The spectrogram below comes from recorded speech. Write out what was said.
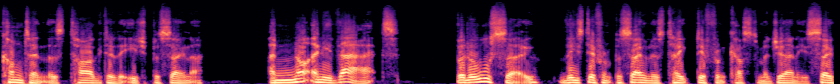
content that's targeted at each persona. And not only that, but also these different personas take different customer journeys. So,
